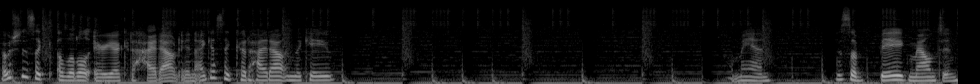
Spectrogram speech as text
I wish there's like a little area I could hide out in. I guess I could hide out in the cave. Oh man, this is a big mountain.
